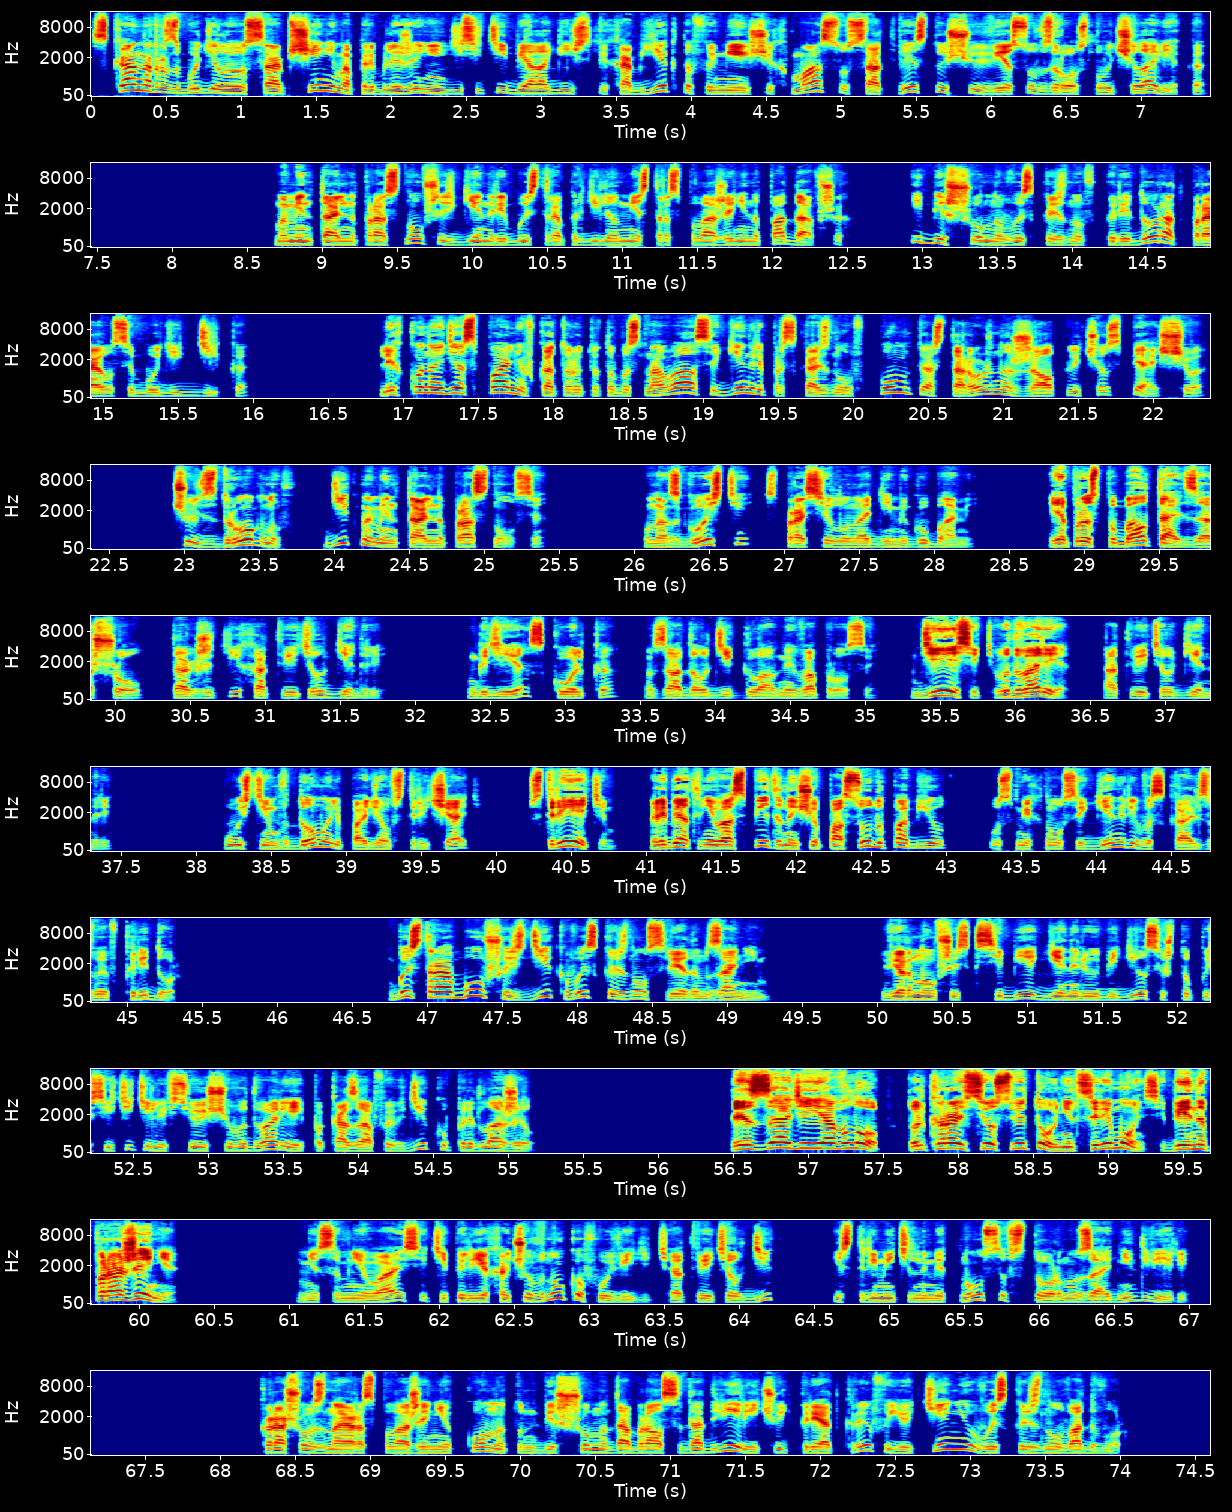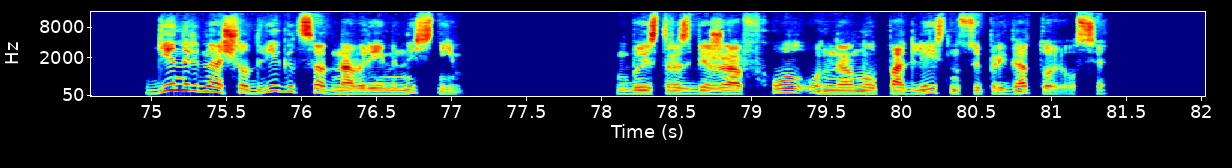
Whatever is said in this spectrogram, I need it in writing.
Сканер разбудил его сообщением о приближении 10 биологических объектов, имеющих массу, соответствующую весу взрослого человека. Моментально проснувшись, Генри быстро определил место расположения нападавших и, бесшумно выскользнув в коридор, отправился будить Дика. Легко найдя спальню, в которой тот обосновался, Генри проскользнул в комнату и осторожно сжал плечо спящего. Чуть вздрогнув, Дик моментально проснулся. «У нас гости?» — спросил он одними губами. «Я просто поболтать зашел», — так же тихо ответил Генри. «Где? Сколько?» — задал Дик главные вопросы. «Десять, во дворе», — ответил Генри. «Пустим в дом или пойдем встречать?» «Встретим. Ребята невоспитаны, еще посуду побьют», — усмехнулся Генри, выскальзывая в коридор. Быстро обувшись, Дик выскользнул следом за ним. Вернувшись к себе, Генри убедился, что посетители все еще во дворе, и, показав их Дику, предложил. «Ты сзади, я в лоб. Только ради всего святого, не церемонься. Бей на поражение». «Не сомневайся, теперь я хочу внуков увидеть», — ответил Дик и стремительно метнулся в сторону задней двери. Хорошо зная расположение комнат, он бесшумно добрался до двери и, чуть приоткрыв ее тенью, выскользнул во двор. Генри начал двигаться одновременно с ним. Быстро сбежав в холл, он нырнул под лестницу и приготовился.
